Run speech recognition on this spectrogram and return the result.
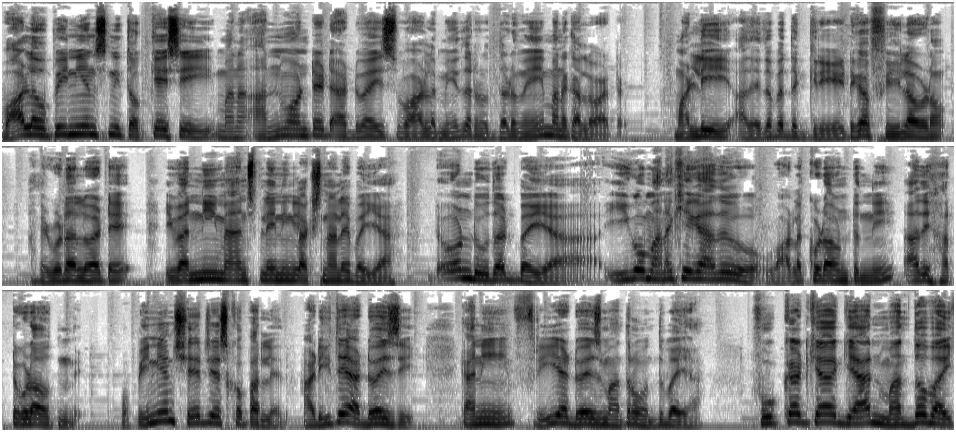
వాళ్ళ ఒపీనియన్స్ని తొక్కేసి మన అన్వాంటెడ్ అడ్వైస్ వాళ్ళ మీద రుద్దడమే మనకు అలవాటు. మళ్ళీ అదేదో పెద్ద గ్రేట్గా ఫీల్ అవ్వడం అది కూడా అలవాటే. ఇవన్నీ మ్యాన్స్ ప్లేనింగ్ లక్షణాలే భయ్యా. డోంట్ డూ దట్ భయ్యా. ఈగో మనకే కాదు వాళ్ళకు కూడా ఉంటుంది అది హర్ట్ కూడా అవుతుంది. ఒపీనియన్ షేర్ చేసుకో పర్లేదు. అడిగితే అడ్వైజ్ కానీ ఫ్రీ అడ్వైజ్ మాత్రం వద్దు భయ్య. ఫుక్కట్ క్యా గ్యాన్ మద్దో బాయ్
